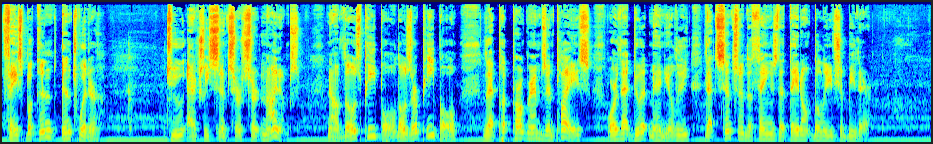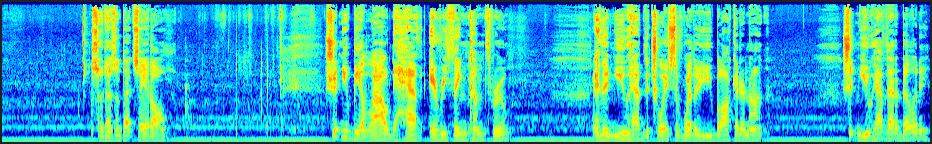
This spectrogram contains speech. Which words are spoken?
Facebook and, and Twitter to actually censor certain items. Now, those people, those are people that put programs in place or that do it manually that censor the things that they don't believe should be there. So, doesn't that say it all? Shouldn't you be allowed to have everything come through? And then you have the choice of whether you block it or not? Shouldn't you have that ability?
